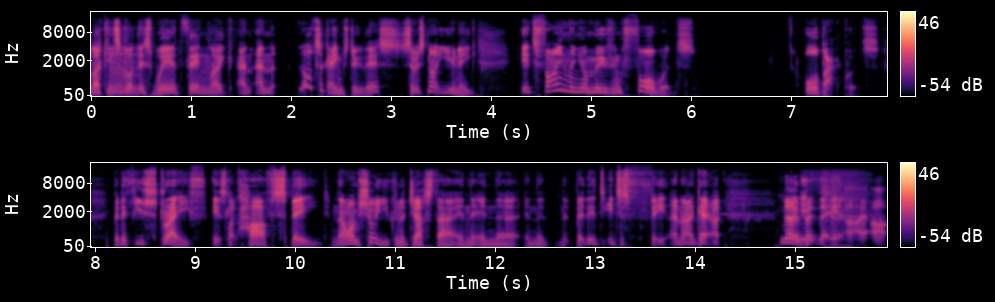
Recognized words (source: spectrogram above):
Like it's got Hmm. this weird thing like and and lots of games do this so it's not unique. It's fine when you're moving forwards or backwards but if you strafe it's like half speed now i'm sure you can adjust that in the in the in the but it, it just fe- and i get I, No, but the, it, I, I,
